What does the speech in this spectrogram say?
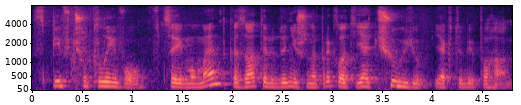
співчутливо в цей момент казати людині, що, наприклад, я чую, як тобі погано.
